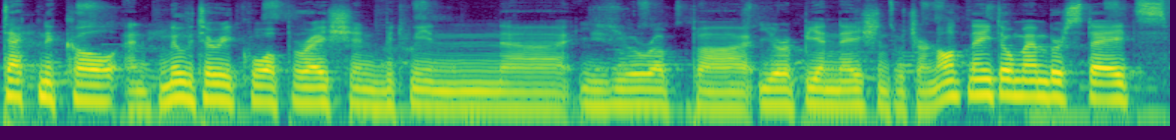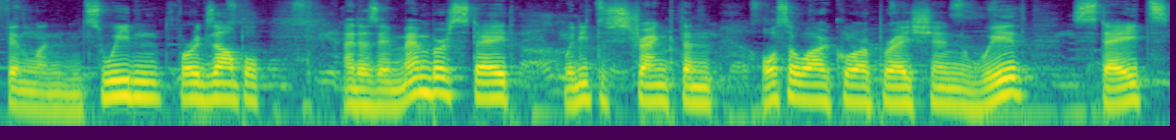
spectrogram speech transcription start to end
technical and military cooperation between uh, Europe, uh, European nations which are not NATO member states, Finland and Sweden, for example. And as a member state, we need to strengthen also our cooperation with states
